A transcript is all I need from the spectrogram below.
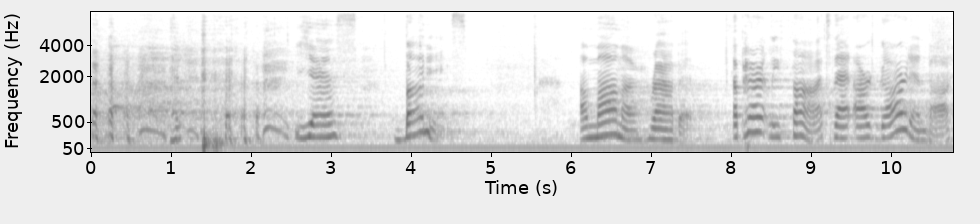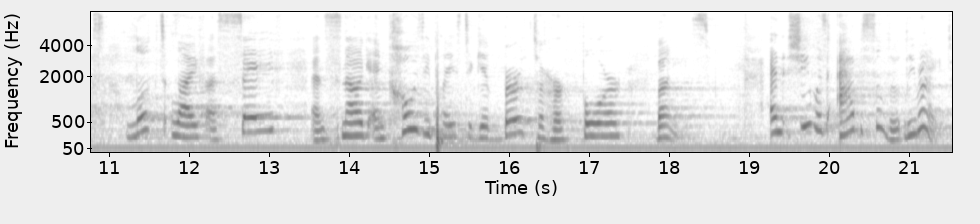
yes, bunnies. a mama rabbit, apparently thought that our garden box looked like a safe and snug and cozy place to give birth to her four bunnies. And she was absolutely right.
